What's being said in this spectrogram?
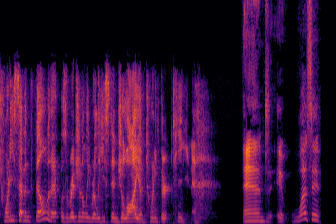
27th film, and it was originally released in July of 2013. And it wasn't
